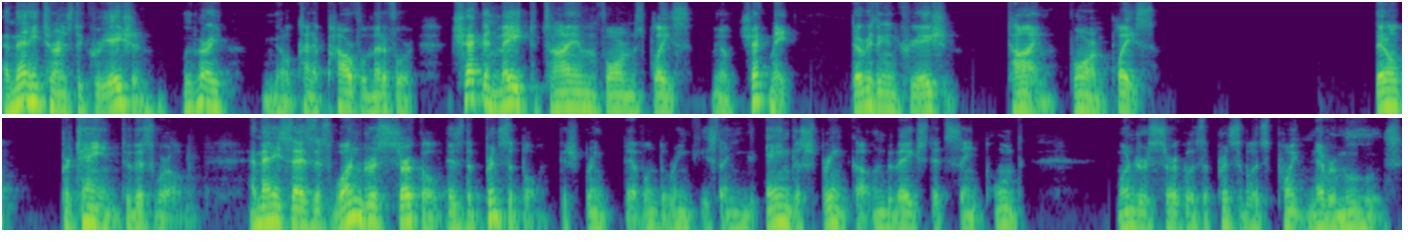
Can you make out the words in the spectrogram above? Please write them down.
And then he turns to creation with very, you know, kind of powerful metaphor. Check and mate to time, forms, place. You know, checkmate to everything in creation, time, form, place. They don't pertain to this world. And then he says this wondrous circle is the principle. Gespringt, der Wunderring ist ein eingesprinker unbewegst at same Punt. Wondrous circle is a principle, its point never moves.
